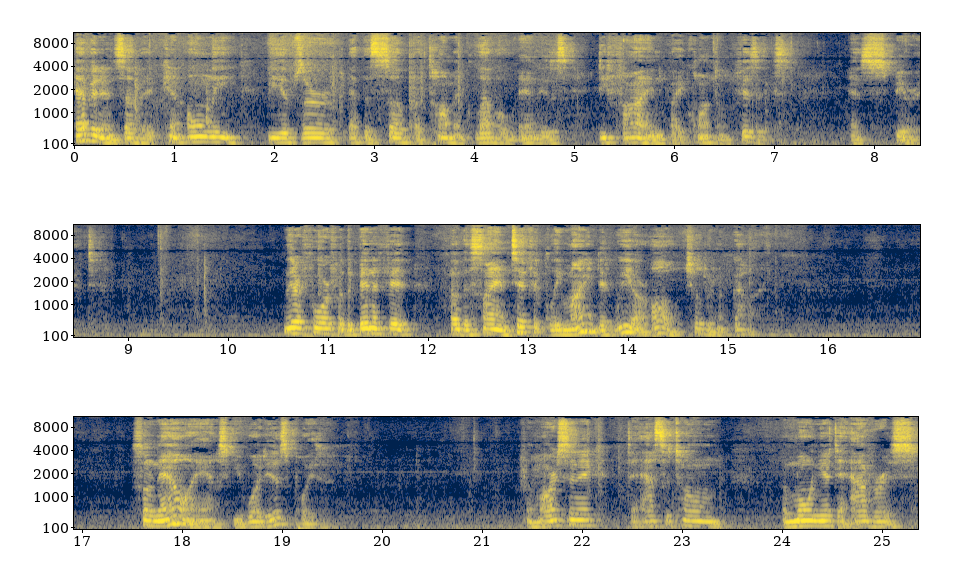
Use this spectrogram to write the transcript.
Evidence of it can only be observed at the subatomic level and is defined by quantum physics as spirit. Therefore, for the benefit of the scientifically minded, we are all children of God. So now I ask you, what is poison? From arsenic to acetone, ammonia to avarice,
